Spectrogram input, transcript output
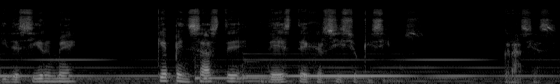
y decirme qué pensaste de este ejercicio que hicimos. Gracias.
